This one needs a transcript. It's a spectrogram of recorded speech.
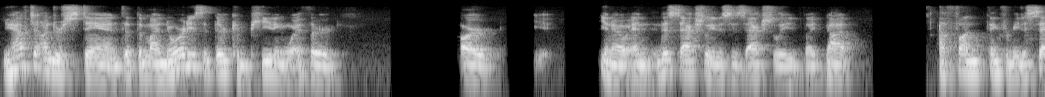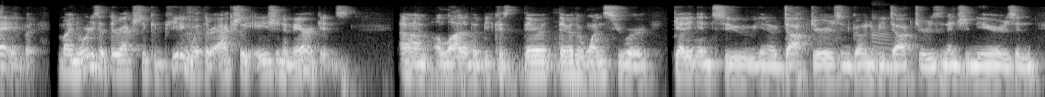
you have to understand that the minorities that they're competing with are are you know, and this actually this is actually like not a fun thing for me to say, but minorities that they're actually competing with are actually Asian Americans. Um, a lot of them because they're they're the ones who are getting into you know doctors and going to be mm. doctors and engineers and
